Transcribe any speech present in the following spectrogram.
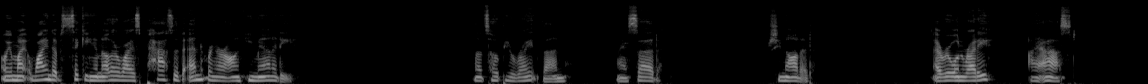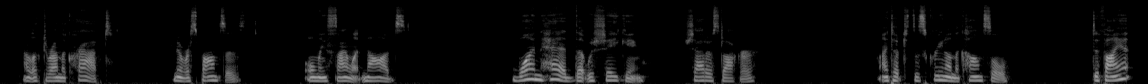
and we might wind up sicking an otherwise passive endbringer on humanity. Let's hope you're right then, I said. She nodded. Everyone ready? I asked. I looked around the craft. No responses, only silent nods. One head that was shaking Shadowstalker. I touched the screen on the console. Defiant?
